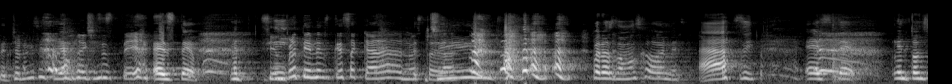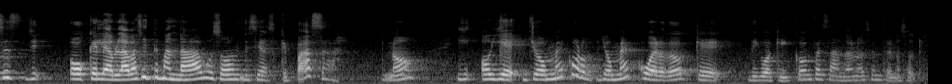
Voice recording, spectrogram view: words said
de hecho no existía. No existía. Este, Siempre y- tienes que sacar a nuestra edad. Sí, pero somos jóvenes. Ah, sí. Este, entonces, o que le hablabas y te mandaba buzón, decías, ¿qué pasa? ¿No? Y oye, yo me, yo me acuerdo que, digo aquí confesándonos entre nosotros,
